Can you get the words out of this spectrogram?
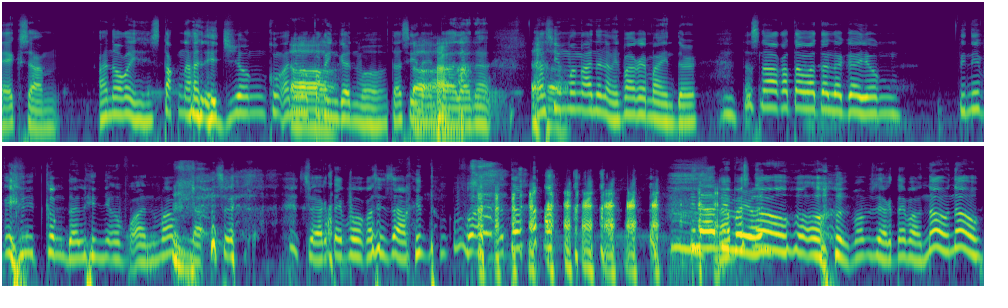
exam, ano ko eh, stock knowledge, yung kung ano Oo. mapakinggan mo, tapos yun Oo. bahala na. Tapos yung mga ano lang, yung parang reminder, tapos nakakatawa talaga yung pinipilit kong dalhin yung upuan. Ma'am, na, swer- swerte po kasi sa akin itong upuan na to. Sinabi mo yun? no, oo, ma'am swerte po. No, no.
